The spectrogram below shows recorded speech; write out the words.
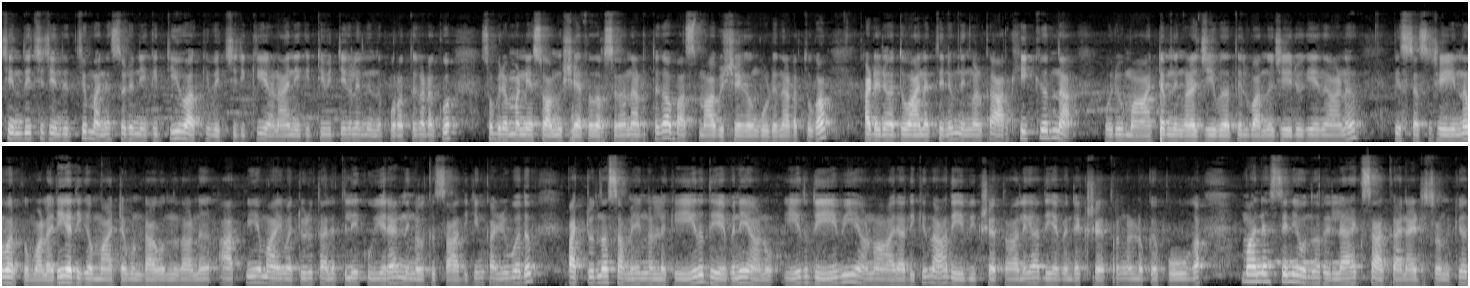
ചിന്തിച്ച് ചിന്തിച്ച് മനസ്സൊരു നെഗറ്റീവാക്കി വെച്ചിരിക്കുകയാണ്. ആ നെഗറ്റിവിറ്റികളിൽ നിന്ന് പുറത്തു കടക്കുക. സുബ്രഹ്മണ്യ സ്വാമി ക്ഷേത്ര ദർശനം നടത്തുക. ഭസ്മാഭിഷേകം കൂടി നടത്തുക. കഠിനാധ്വാനത്തിനും നിങ്ങൾക്ക് അർഹിക്കുന്ന ഒരു മാറ്റം നിങ്ങളുടെ ജീവിതത്തിൽ വന്നു ചേരുകയെന്നാണ് ബിസിനസ് ചെയ്യുന്നവർക്കും വളരെയധികം മാറ്റം ഉണ്ടാകുന്നതാണ് ആത്മീയമായി മറ്റൊരു തലത്തിലേക്ക് ഉയരാൻ നിങ്ങൾക്ക് സാധിക്കും. കഴിവതും പറ്റുന്ന സമയങ്ങളിലൊക്കെ ഏത് ദേവനെയാണോ ഏത് ദേവിയാണോ ആരാധിക്കുന്നത് ആ ദേവി ക്ഷേത്രം അല്ലെങ്കിൽ ആ ദേവന്റെ ക്ഷേത്രങ്ങളിലൊക്കെ പോവുക. മനസ്സിനെ ഒന്ന് റിലാക്സ് ആക്കാനായിട്ട് ശ്രമിക്കുക.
